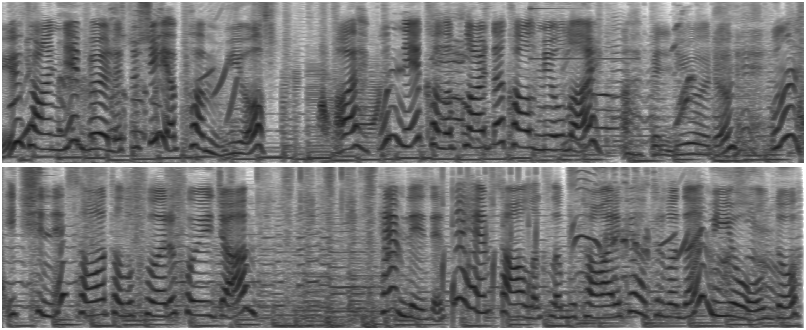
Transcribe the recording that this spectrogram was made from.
Büyük anne böyle sushi yapamıyor. Ay bu ne kalıplarda kalmıyorlar. Ah biliyorum. Bunun içine salatalıkları koyacağım. Hem lezzetli hem sağlıklı bu tarifi hatırladığım iyi oldu.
